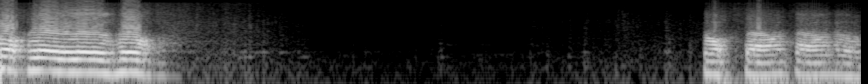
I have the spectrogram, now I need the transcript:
หกหนึ่งหนึ่งหกหกสองสองหก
